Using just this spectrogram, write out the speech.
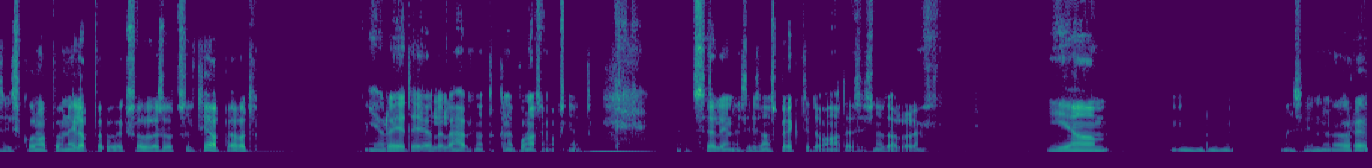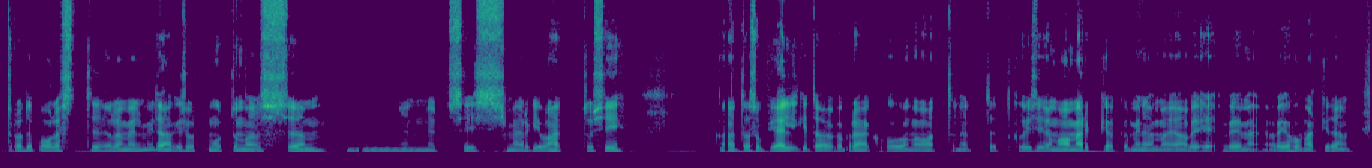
siis kolmapäev, neljapäev võiks olla suhteliselt head päevad. ja reede jälle läheb natukene punasemaks, nii et, et selline siis aspektide vaade siis nädalale. ja mm, siin retrode poolest ei ole meil midagi suurt muutumas. nüüd siis märgivahetusi ka tasub jälgida, aga praegu ma vaatan, et, et kui siia maamärki hakkab minema ja vee, vee või õhumärki tähendab,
